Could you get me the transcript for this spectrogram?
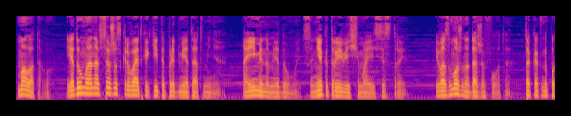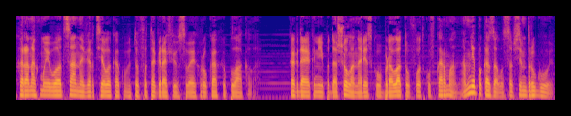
Мало того, я думаю, она все же скрывает какие-то предметы от меня. А именно, мне думается, некоторые вещи моей сестры. И, возможно, даже фото. Так как на похоронах моего отца она вертела какую-то фотографию в своих руках и плакала. Когда я к ней подошел, она резко убрала ту фотку в карман, а мне показала совсем другую.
